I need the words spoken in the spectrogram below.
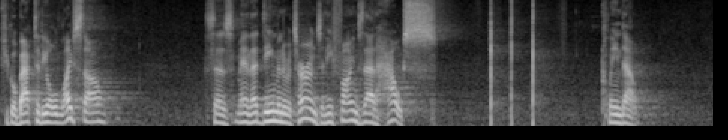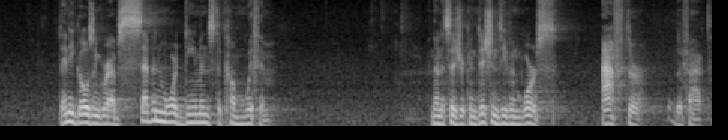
if you go back to the old lifestyle, says, man, that demon returns and he finds that house cleaned out. Then he goes and grabs seven more demons to come with him. And then it says your condition's even worse after the fact.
